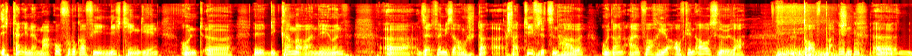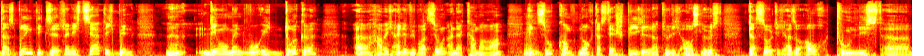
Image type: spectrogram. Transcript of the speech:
ich kann in der Makrofotografie nicht hingehen und äh, die Kamera nehmen, äh, selbst wenn ich sie auf dem Stativ sitzen habe, und dann einfach hier auf den Auslöser draufpatschen. äh, das bringt nichts, selbst wenn ich zärtlich bin. Ne? In dem Moment, wo ich drücke, äh, habe ich eine Vibration an der Kamera. Mhm. Hinzu kommt noch, dass der Spiegel natürlich auslöst. Das sollte ich also auch tunlichst äh,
